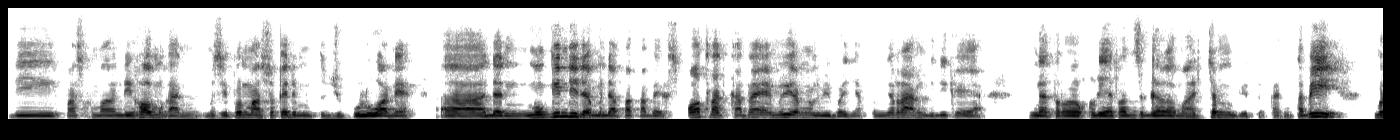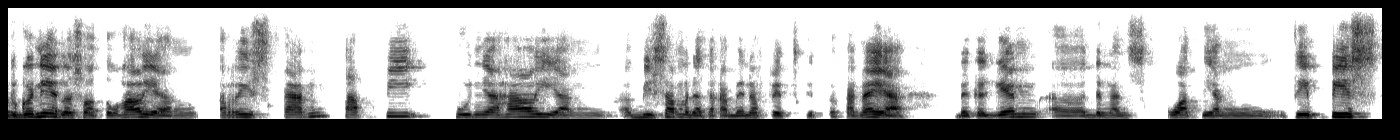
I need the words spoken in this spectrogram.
di pas kemarin di home kan meskipun masuknya di 70-an ya. Uh, dan mungkin tidak mendapatkan back spotlight karena MU yang lebih banyak menyerang. Jadi kayak nggak terlalu kelihatan segala macam gitu kan. Tapi menurut gue ini adalah suatu hal yang riskan tapi punya hal yang bisa mendatangkan benefit gitu. Karena ya back again uh, dengan squad yang tipis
